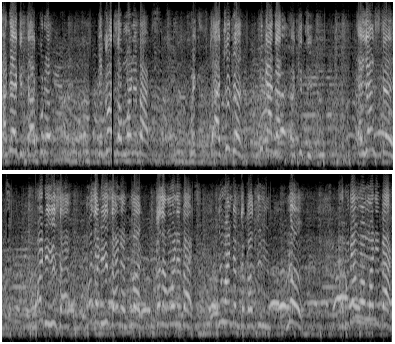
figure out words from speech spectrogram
Adek to Akure because of money bags. We, our children, look at the uh, kitty, a young state. What do you say? Of the youth are unemployed because of money bags. You want them to continue? No. We don't want money back.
